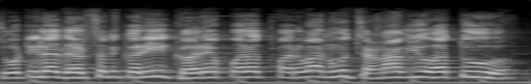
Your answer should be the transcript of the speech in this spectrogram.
ચોટીલા દર્શન કરી ઘરે પરત ફરવાનું જણાવ્યું હતું.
